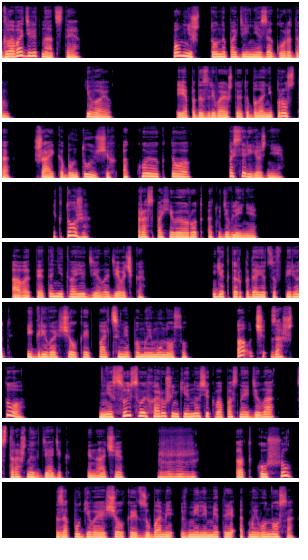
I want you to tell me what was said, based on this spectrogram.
Глава 19. Помнишь то нападение за городом? Киваю. Я подозреваю, что это была не просто шайка бунтующих, а кое-кто посерьезнее. И кто же? Распахиваю рот от удивления. А вот это не твое дело, девочка. Гектор подается вперед, игриво щелкает пальцами по моему носу. Ауч, за что? Не суй свой хорошенький носик в опасные дела страшных дядек, иначе... Рррр, откушу. Запугивая, щелкает зубами в миллиметре от моего носа,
